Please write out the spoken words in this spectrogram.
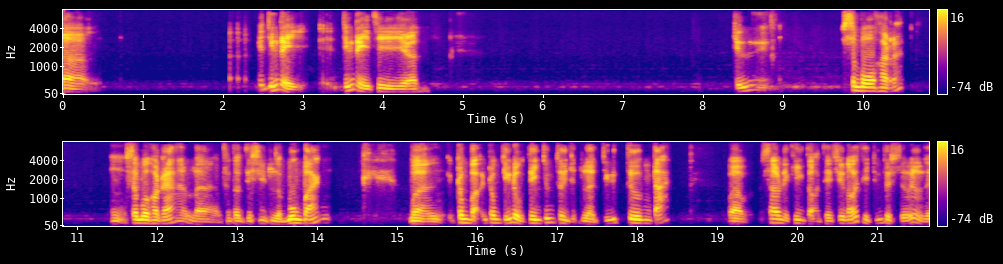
uh, cái chữ này chữ này thì uh, chữ Samohara. Ừ, Samohara là thực tập là buôn bán. Và trong trong chữ đầu tiên chúng tôi dịch là chữ tương tác. Và sau này khi tọa thì sư nói thì chúng tôi sửa là, là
